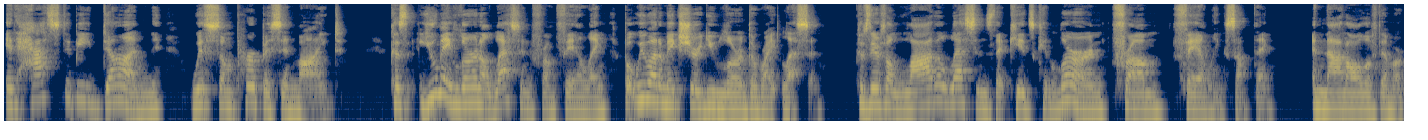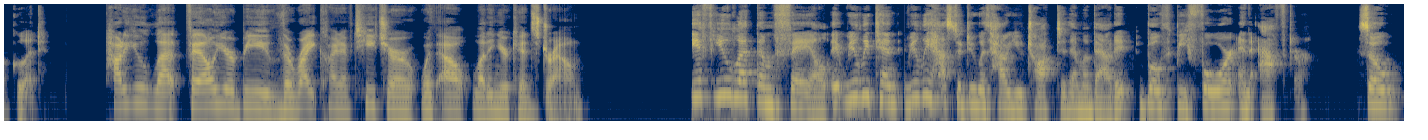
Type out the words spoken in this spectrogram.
it has to be done with some purpose in mind. Because you may learn a lesson from failing, but we want to make sure you learn the right lesson. Because there's a lot of lessons that kids can learn from failing something, and not all of them are good how do you let failure be the right kind of teacher without letting your kids drown? If you let them fail, it really tend really has to do with how you talk to them about it, both before and after. So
